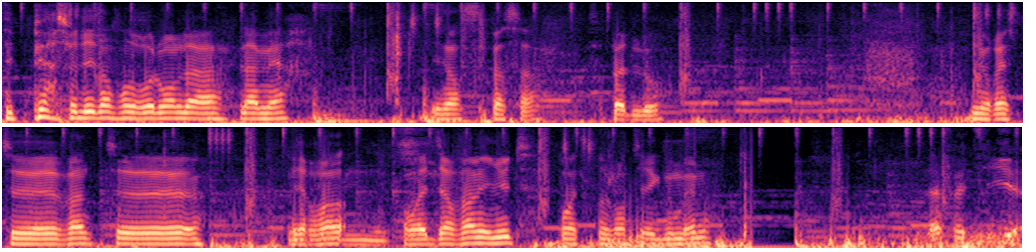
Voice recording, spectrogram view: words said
J'étais persuadé d'entendre loin de la, la mer. Et non, c'est pas ça. C'est pas de l'eau. Il nous reste euh, 20, euh, on va dire 20 on va dire 20 minutes pour être gentil avec nous-mêmes. La fatigue.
